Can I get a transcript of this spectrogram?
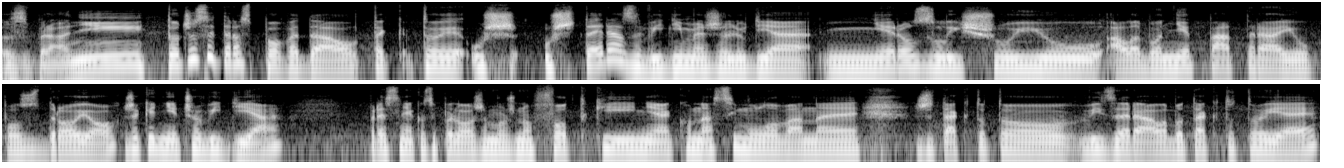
zbraní. To, čo si teraz povedal, tak to je už, už teraz vidíme, že ľudia nerozlišujú alebo nepatrajú po zdrojoch, že keď niečo vidia, presne ako si povedal, že možno fotky nejako nasimulované, že takto to vyzerá, alebo takto to je.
